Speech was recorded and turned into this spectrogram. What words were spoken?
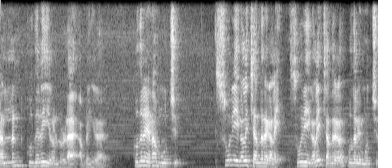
நல்லன் குதிரை இரண்டுள்ள அப்படிங்கிறார். குதிரைனா மூச்சு. சூரியகலை சந்திரகலை. சூரியகலை சந்திரகலை குதிரை மூச்சு.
